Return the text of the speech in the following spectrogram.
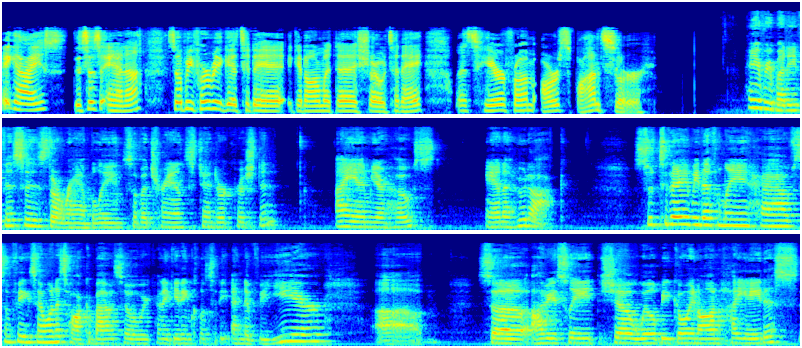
Hey guys, this is Anna. So before we get today, get on with the show today, let's hear from our sponsor. Hey everybody, this is the ramblings of a transgender Christian. I am your host, Anna Hudak. So today we definitely have some things I want to talk about. So we're kind of getting close to the end of the year. Um, so obviously the show will be going on hiatus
